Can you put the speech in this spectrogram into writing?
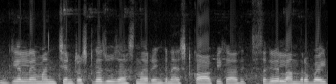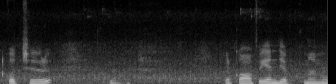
ఇంకెళ్ళి మంచి ఇంట్రెస్ట్గా చూసేస్తున్నారు. ఇంక నెక్స్ట్ కాఫీ కాసి ఇచ్చేసాక వీళ్ళందరూ బయటకు వచ్చారు. ఇక్కడ కాఫీ అని చెప్తున్నాను.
